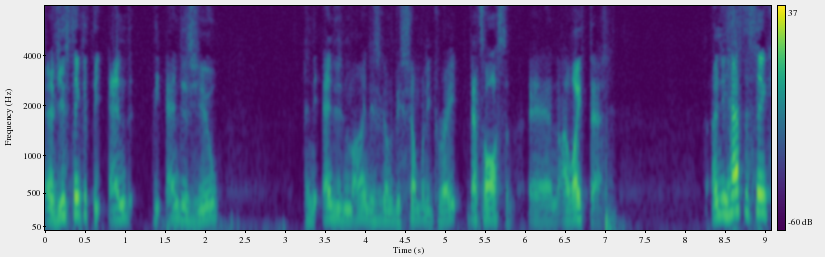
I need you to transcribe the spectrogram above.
And if you think at the end the end is you and the end in mind is going to be somebody great, that's awesome. And I like that. And you have to think,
